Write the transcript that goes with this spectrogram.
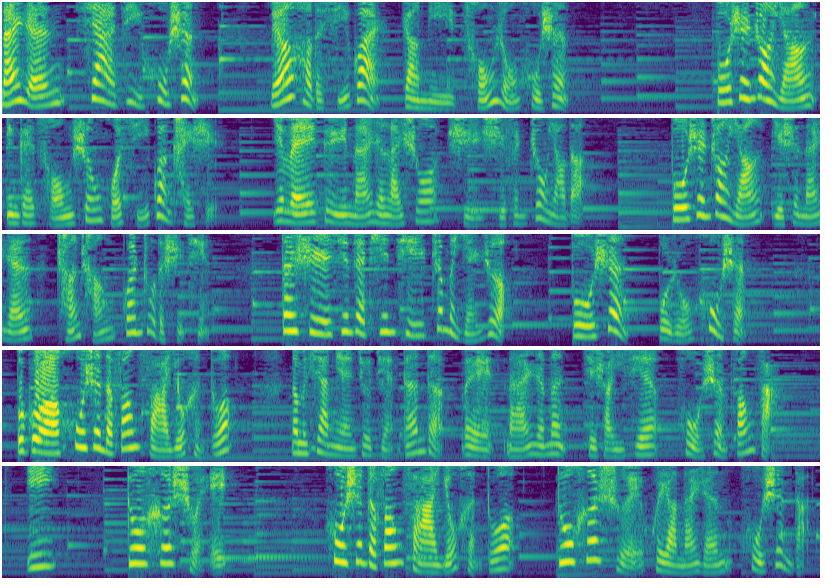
男人夏季护肾，良好的习惯让你从容护肾。补肾壮阳应该从生活习惯开始，因为对于男人来说是十分重要的。补肾壮阳也是男人常常关注的事情。但是现在天气这么炎热，补肾不如护肾。不过护肾的方法有很多。那么下面就简单的为男人们介绍一些护肾方法。一，多喝水。护肾的方法有很多，多喝水会让男人护肾的。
